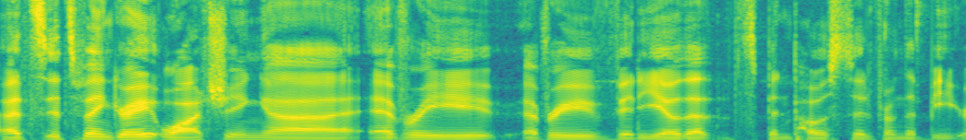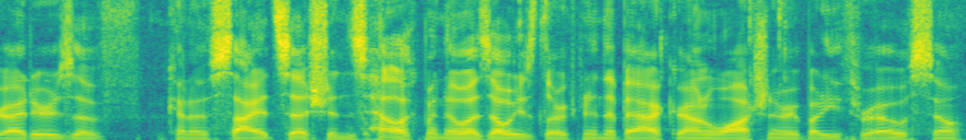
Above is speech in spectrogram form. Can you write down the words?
It's it's been great watching uh, every every video that's been posted from the beat writers of kind of side sessions. Alek Manoah is always lurking in the background watching everybody throw. So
